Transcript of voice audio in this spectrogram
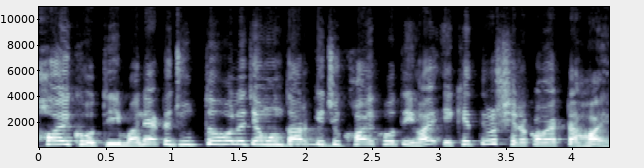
ক্ষয়ক্ষতি মানে একটা যুদ্ধ হলে যেমন তার। কিছু ক্ষয়ক্ষতি হয় এক্ষেত্রেও সেরকম একটা হয়।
